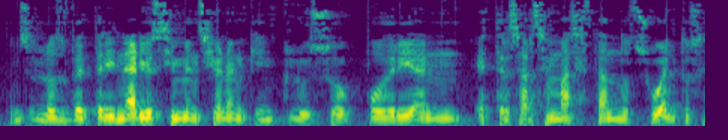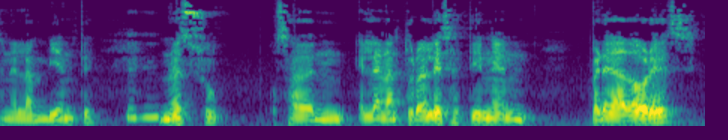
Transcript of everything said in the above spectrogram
Entonces los veterinarios sí mencionan que incluso podrían estresarse más estando sueltos en el ambiente. No es su, o sea, en la naturaleza tienen predadores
